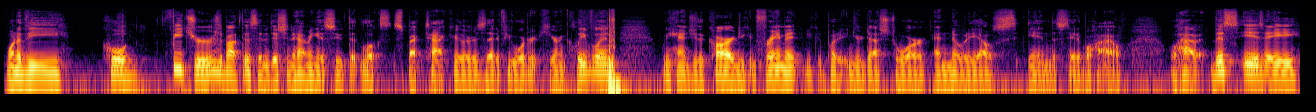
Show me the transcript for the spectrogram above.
One of the cool features about this, in addition to having a suit that looks spectacular, is that if you order it here in Cleveland, we hand you the card, you can frame it, you can put it in your desk drawer, and nobody else in the state of Ohio will have it. This is a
